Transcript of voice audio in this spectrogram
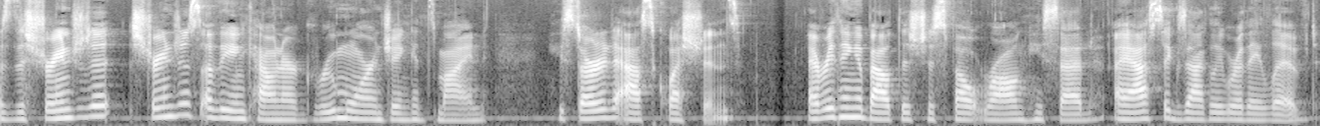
As the strangeness of the encounter grew more in Jenkins' mind, he started to ask questions. Everything about this just felt wrong, he said. I asked exactly where they lived.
